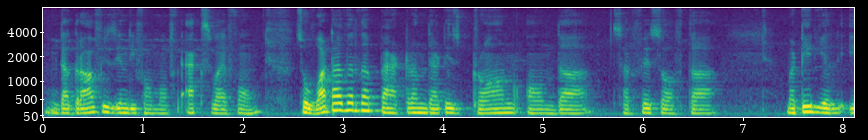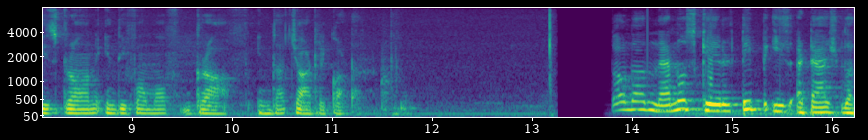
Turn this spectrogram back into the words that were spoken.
The graph is in the form of xy form. So whatever the pattern that is drawn on the surface of the material is drawn in the form of graph in the chart recorder. Now the nanoscale tip is attached to the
